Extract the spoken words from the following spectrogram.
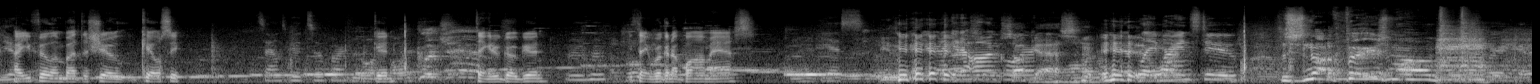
Yeah, How you man. feeling about the show, Kelsey? Sounds good so far. Good? Think it'll go good? Mm-hmm. You think we're gonna bomb ass? Yes. Either You're gonna get an encore. Suck encore. ass. You're gonna play brains too. this is not a phase, mom. We're gonna go.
